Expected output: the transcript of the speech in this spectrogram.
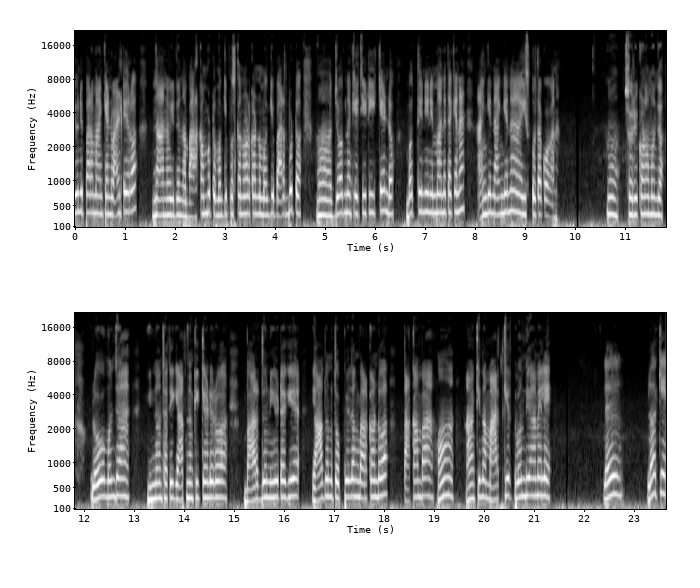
ಯೂನಿಫಾರ್ಮ್ ಹಾಕೊಂಡು ಅಳ್ತಿರೋ ನಾನು ಇದನ್ನ ಬಾರ್ಕೊಂಬಿಟ್ಟು ಮಗ್ಗಿ ಪುಸ್ತಕ ನೋಡ್ಕೊಂಡು ಮಗ್ಗಿ ಬರೆದ್ಬಿಟ್ಟು ಜೋಬ್ನಕ್ಕೆ ಚೀಟಿ ಇಕ್ಕೊಂಡು ಬರ್ತೀನಿ ನಿಮ್ಮ ಮನೆ ತಕೆನ ಹಂಗಿನ ಹಂಗೇನ ಇಸ್ಕೂಲ್ ತಕ ಹೋಗೋಣ. ಹ್ಮ್ ಸರಿ ಕಣ ಮಂಜ. ಲೋ ಮಂಜ ಇನ್ನೊಂದ್ಸತಿ ಜ್ಞಾಪನ ಇಕ್ಕೊಂಡಿರು ಬಾರ್ದು ನೀಟಾಗಿ ಯಾವ್ದನ್ನು ತಪ್ಪಿಲ್ದಂಗ್ ಬರ್ಕೊಂಡು ತಕಂಬ. ಹ್ಮ್ ಆಕಿನ ಮಾರ್ಕೆಟ್ ಬಂದಿ ಆಮೇಲೆ. ಲೇ ಲೋಕೆ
